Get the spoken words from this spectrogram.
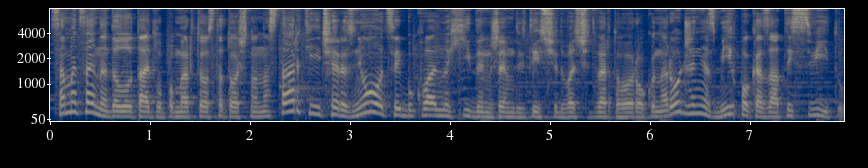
Саме це не дало тайтлу померти остаточно на старті, і через нього цей буквально хіден джем 2024 року народження зміг показатись світу.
